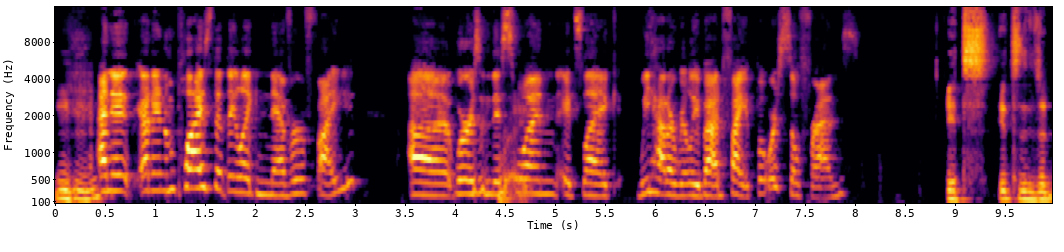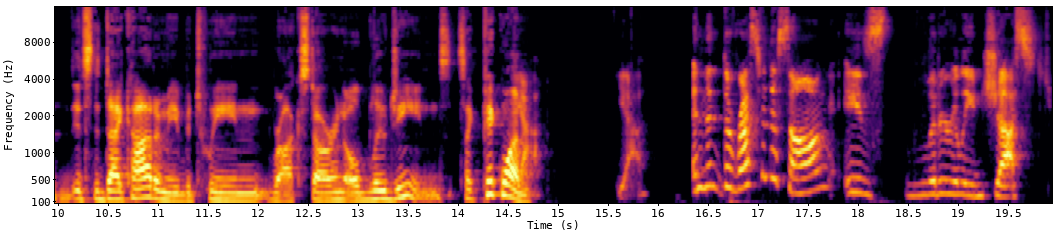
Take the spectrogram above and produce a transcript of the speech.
hmm and it and it implies that they like never fight. Uh, whereas in this Right. one, it's like we had a really bad fight, but we're still friends. It's it's the it's the dichotomy between Rockstar and Old Blue Jeans. It's like pick one. Yeah, yeah. And then the rest of the song is literally just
